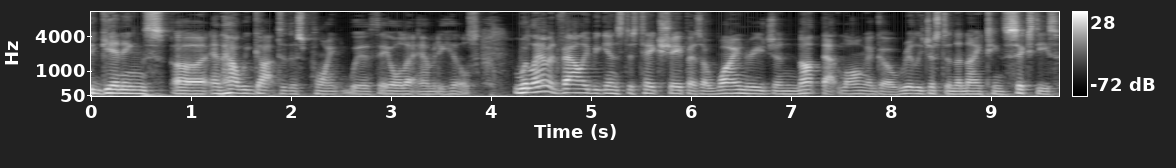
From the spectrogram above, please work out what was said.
beginnings uh, and how we got to this point with Eola Amity Hills. Willamette Valley begins to take shape as a wine region not that long ago, really just in the 1960s,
